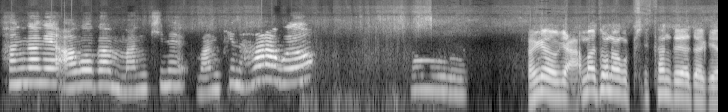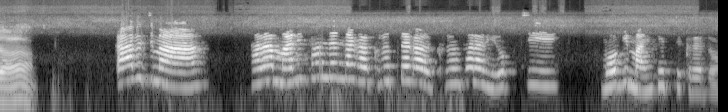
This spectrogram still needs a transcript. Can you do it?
한강에 악어가 많긴 해, 많긴 하라고요? 오. 자기야, 여기 아마존하고 비슷한 데야, 자기야. 까불지 마. 사람 많이 산데다가 그렇다가 그런 사람이 없지. 먹이 많겠지 그래도.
